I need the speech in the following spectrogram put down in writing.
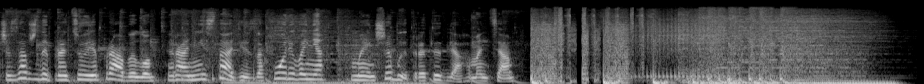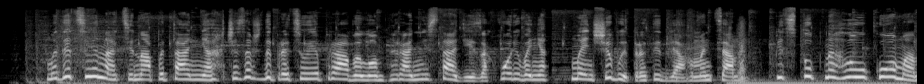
Чи завжди працює правило ранній стадії захворювання менше витрати для гаманця? Медицина ціна питання. Чи завжди працює правило ранній стадії захворювання менше витрати для гаманця? Підступна глаукома,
